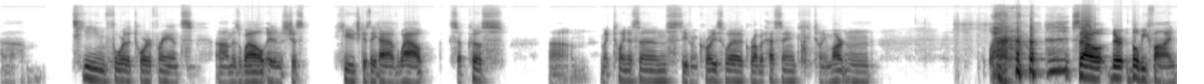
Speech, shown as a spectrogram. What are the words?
um, team for the Tour de France um, as well, and it's just huge because they have wow, Sepp Kuss, um, Mike Teunissen, Steven Kruijswijk, Robert Gesink, Tony Martin. so they they'll be fine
